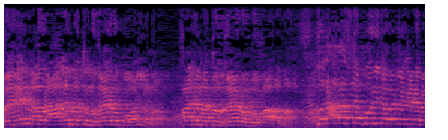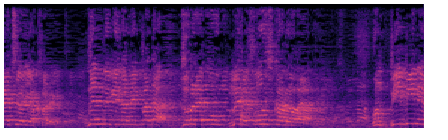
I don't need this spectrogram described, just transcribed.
بہن اور عالمت غیر معلمہ فاہمت غیر مفاہمہ خدا واسطے پوری توجہ جڑے بیٹھے ہو یا کھڑے ہو زندگی کا نہیں پتا جملے کو محفوظ کر لو آیا ہن بی بی نے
